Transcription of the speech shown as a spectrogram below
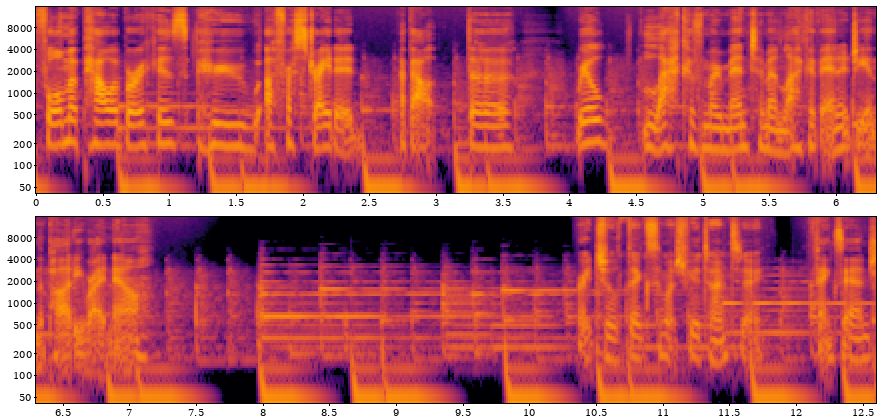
former power brokers who are frustrated about the real lack of momentum and lack of energy in the party right now. Rachel, thanks so much for your time today. Thanks, Ange.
